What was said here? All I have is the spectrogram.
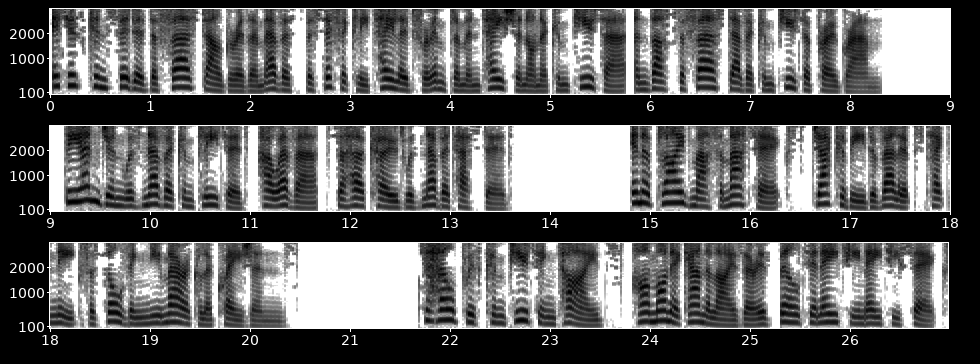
It is considered the first algorithm ever specifically tailored for implementation on a computer, and thus the first ever computer program. The engine was never completed, however, so her code was never tested. In applied mathematics, Jacobi develops technique for solving numerical equations. To help with computing tides, Harmonic Analyzer is built in 1886.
